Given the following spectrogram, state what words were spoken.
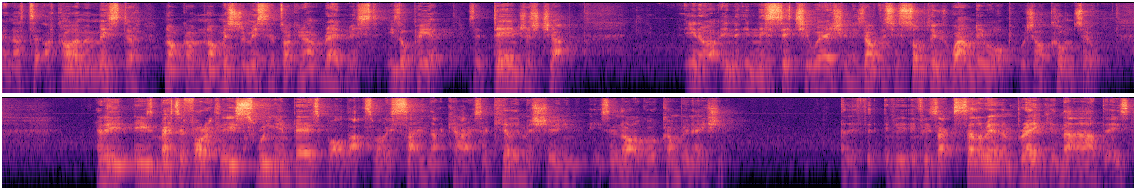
And I, I call him a mister, not, not Mr. and Mrs. I'm talking about red mist. He's up here. He's a dangerous chap you know, in, in this situation, is obviously something's wound him up, which I'll come to. And he, he's metaphorically, he's swinging baseball bats while he's sat in that car. It's a killing machine. It's a not a good combination. And if, if, if he's accelerating and braking that hard that he's,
